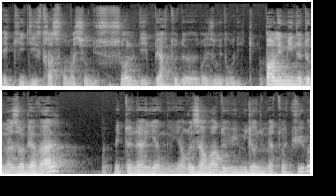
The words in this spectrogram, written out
Et qui dit transformation du sous-sol dit perte de réseau hydraulique. Par les mines de Mazogaval, maintenant il y, a, un réservoir de 8 millions de mètres cubes,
